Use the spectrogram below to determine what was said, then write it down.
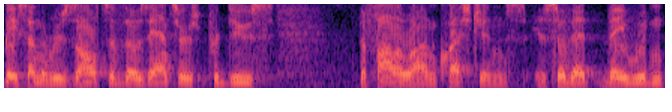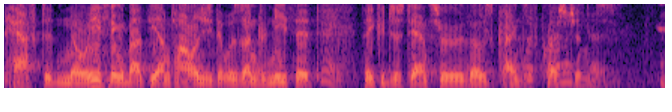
based on the results of those answers produce the follow-on questions so that they wouldn't have to know anything about the ontology that was underneath it. Right. They could just answer those Just kinds what of questions. does.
